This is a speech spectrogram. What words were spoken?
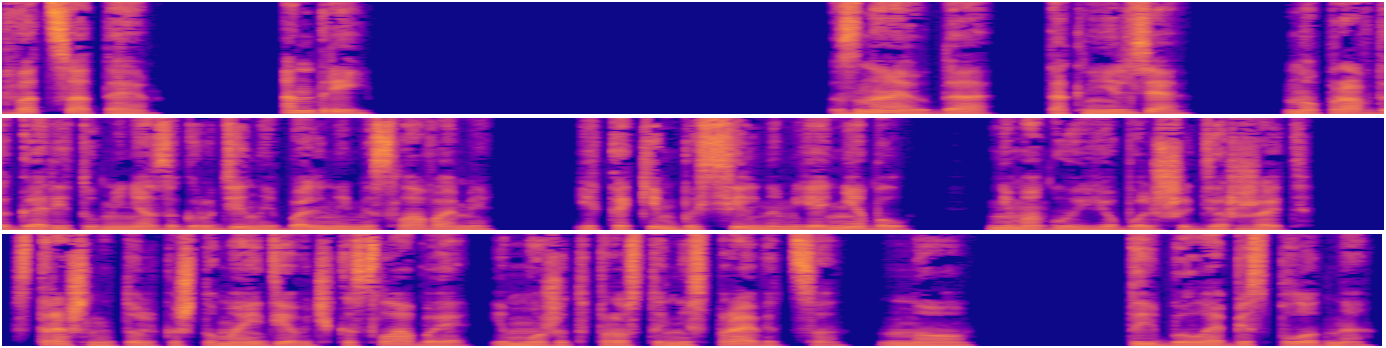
20. Андрей. Знаю, да, так нельзя. Но правда горит у меня за грудиной больными словами. И каким бы сильным я не был, не могу ее больше держать. Страшно только, что моя девочка слабая и может просто не справиться. Но ты была бесплодна.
